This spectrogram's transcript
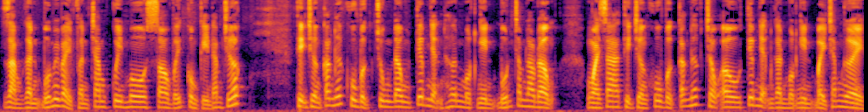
giảm gần 47% quy mô so với cùng kỳ năm trước. Thị trường các nước khu vực Trung Đông tiếp nhận hơn 1.400 lao động. Ngoài ra, thị trường khu vực các nước châu Âu tiếp nhận gần 1.700 người,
